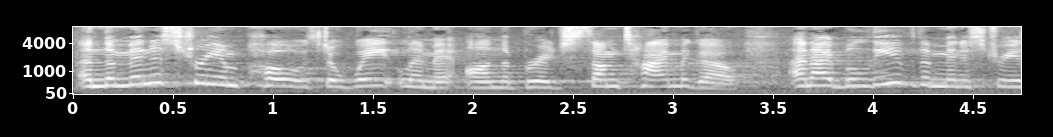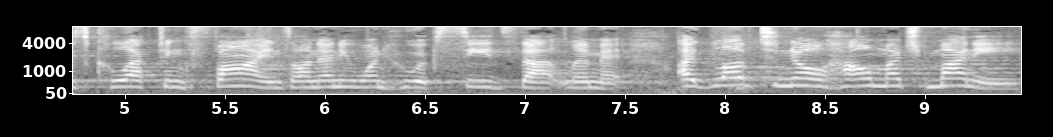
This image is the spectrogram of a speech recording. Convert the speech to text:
And the ministry imposed a weight limit on the bridge some time ago, and I believe the ministry is collecting fines on anyone who exceeds that limit. I'd love to know how much money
